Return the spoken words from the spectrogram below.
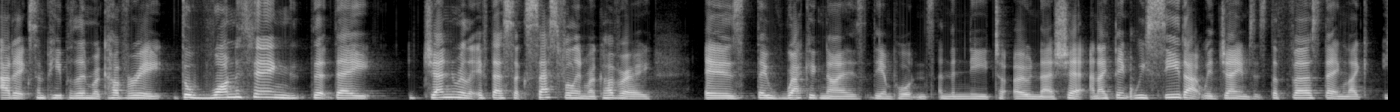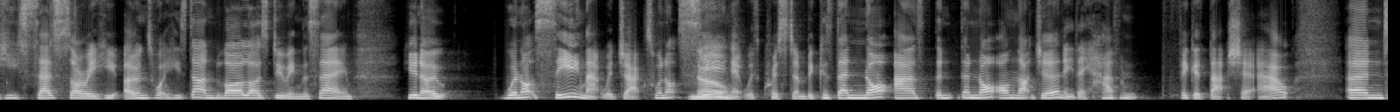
addicts and people in recovery. The one thing that they generally, if they're successful in recovery, is they recognize the importance and the need to own their shit. And I think we see that with James. It's the first thing. Like he says sorry, he owns what he's done. Lala's doing the same. You know, we're not seeing that with Jax. We're not seeing it with Kristen because they're not as they're not on that journey. They haven't figured that shit out. And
